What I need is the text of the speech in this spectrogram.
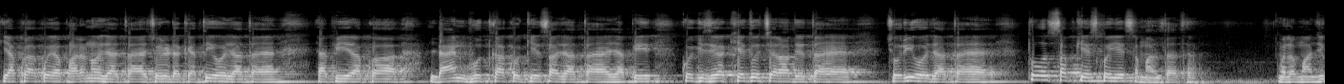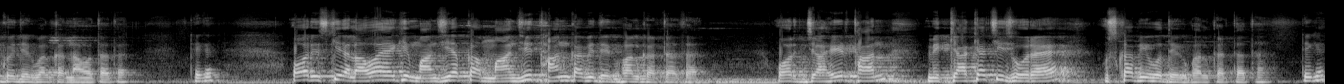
कि आपका कोई अपहरण हो जाता है, चोरी डकैती हो जाता है, या फिर आपका डायन भूत का कोई केस आ जाता है, या फिर कोई किसी का खेत चरा देता है, चोरी हो जाता है तो सब केस को ये संभालता था। मतलब मांझी को ही देखभाल करना होता था। ठीक है? और इसके अलावा है कि मांझी आपका मांझी थान का भी देखभाल करता था। और ज़ाहिर थान में क्या क्या चीज़ हो रहा है, उसका भी वो देखभाल करता था। ठीक है?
